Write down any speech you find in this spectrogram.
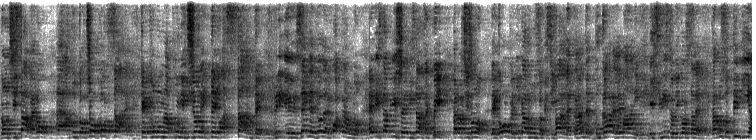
Non ci sta però eh, a tutto ciò Corsale che con una punizione devastante eh, segna il gol del 4-1 e ristabilisce le distanze. Qui però ci sono le colpe di Caruso che si fa letteralmente bucare le mani. Il sinistro di Corsale Caruso devia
